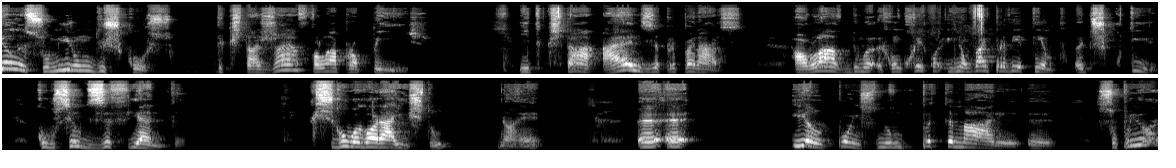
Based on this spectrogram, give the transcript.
ele assumir um discurso de que está já a falar para o país e de que está há anos a preparar-se ao lado de uma a concorrer com, e não vai perder tempo a discutir com o seu desafiante que chegou agora a isto, não é? Uh, uh, ele põe-se num patamar uh, superior,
